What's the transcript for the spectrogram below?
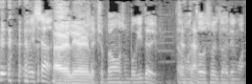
Eh, ya, hágale. ya chupamos un poquito y estamos todos sueltos de lengua.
